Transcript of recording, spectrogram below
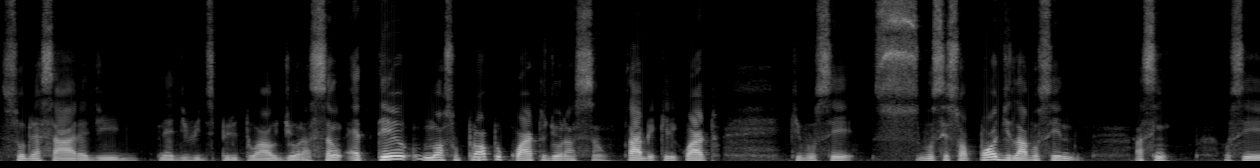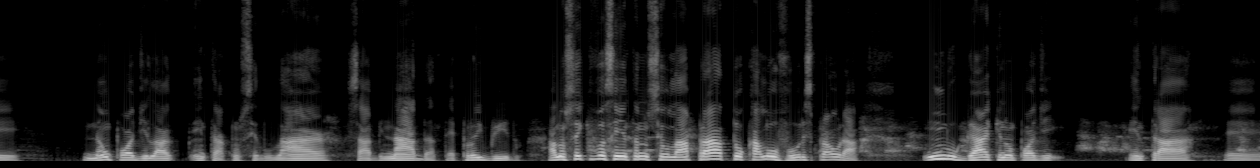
sobre essa área de, né, de vida espiritual, de oração, é ter o nosso próprio quarto de oração. Sabe? Aquele quarto que você você só pode ir lá, você assim, você não pode ir lá entrar com celular, sabe? Nada, é proibido. A não ser que você entre no celular para tocar louvores, para orar. Um lugar que não pode entrar, é,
